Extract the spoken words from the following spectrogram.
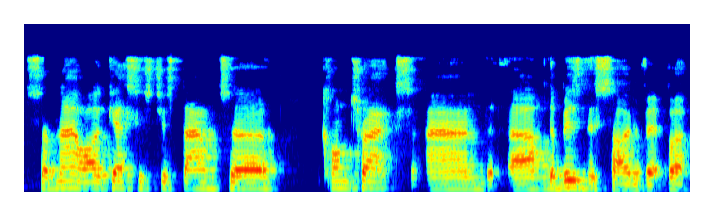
So now I guess it's just down to contracts and um, the business side of it. But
